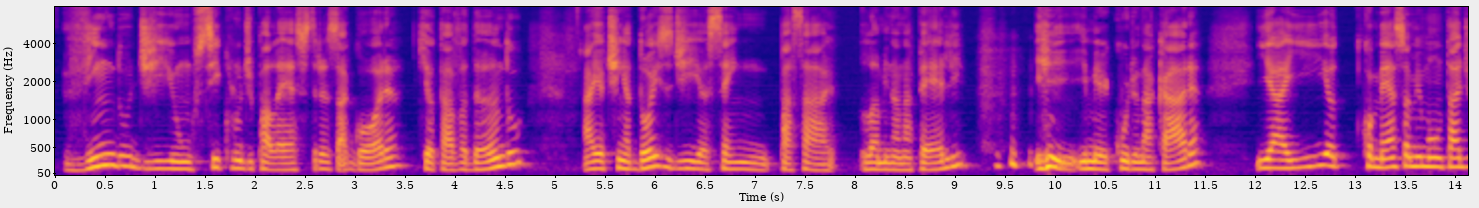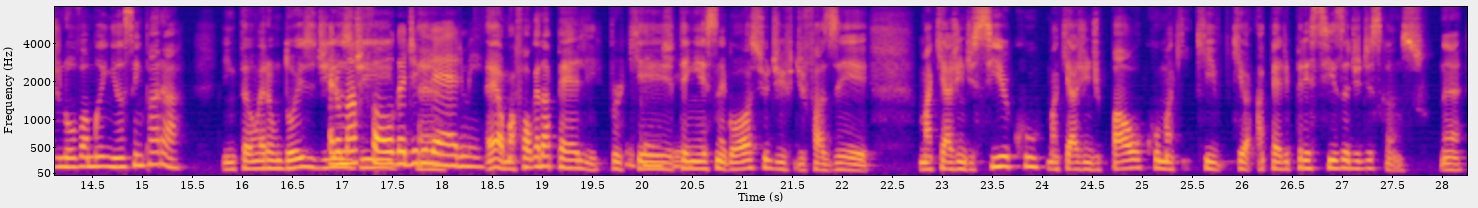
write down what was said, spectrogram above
vindo de um ciclo de palestras agora que eu estava dando. Aí eu tinha dois dias sem passar lâmina na pele e, e, mercúrio na cara. E aí eu começo a me montar de novo amanhã sem parar. Então eram dois dias. Era uma de, folga de é, Guilherme. É, uma folga da pele, porque Entendi. tem esse negócio de, de fazer maquiagem de circo, maquiagem de palco, maqui que, que a pele precisa de descanso, né?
